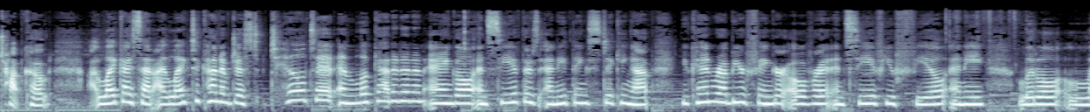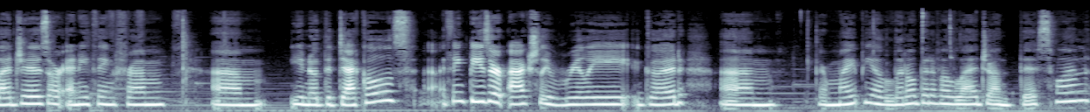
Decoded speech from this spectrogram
top coat, like I said, I like to kind of just tilt it and look at it at an angle and see if there's anything sticking up. You can rub your finger over it and see if you feel any little ledges or anything from, um, you know, the decals. I think these are actually really good. Um, there might be a little bit of a ledge on this one.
